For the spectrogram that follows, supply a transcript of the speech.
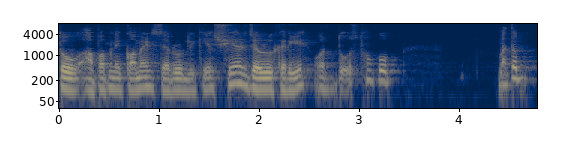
तो आप अपने कमेंट्स ज़रूर लिखिए शेयर ज़रूर करिए और दोस्तों को मतलब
